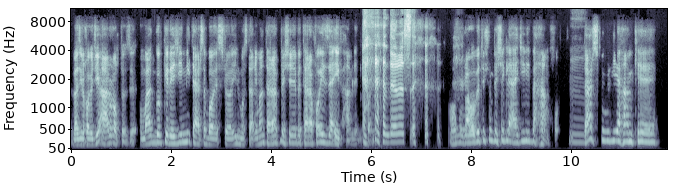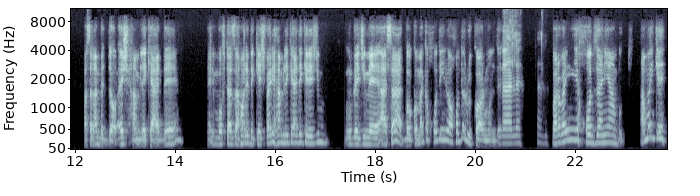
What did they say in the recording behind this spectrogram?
وزیر خارجه عراق تازه اومد گفت که رژیم میترسه با اسرائیل مستقیما طرف بشه به طرف های ضعیف حمله می‌کنه. درسته. روابطشون به شکل عجیبی به هم خورد. در سوریه هم که مثلا به داعش حمله کرده یعنی مفتزهانه به کشوری حمله کرده که رژیم اون رژیم اسد با کمک خود این آخونده روی کار مونده. بله, بله. این یه خودزنی هم بود. اما اینکه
